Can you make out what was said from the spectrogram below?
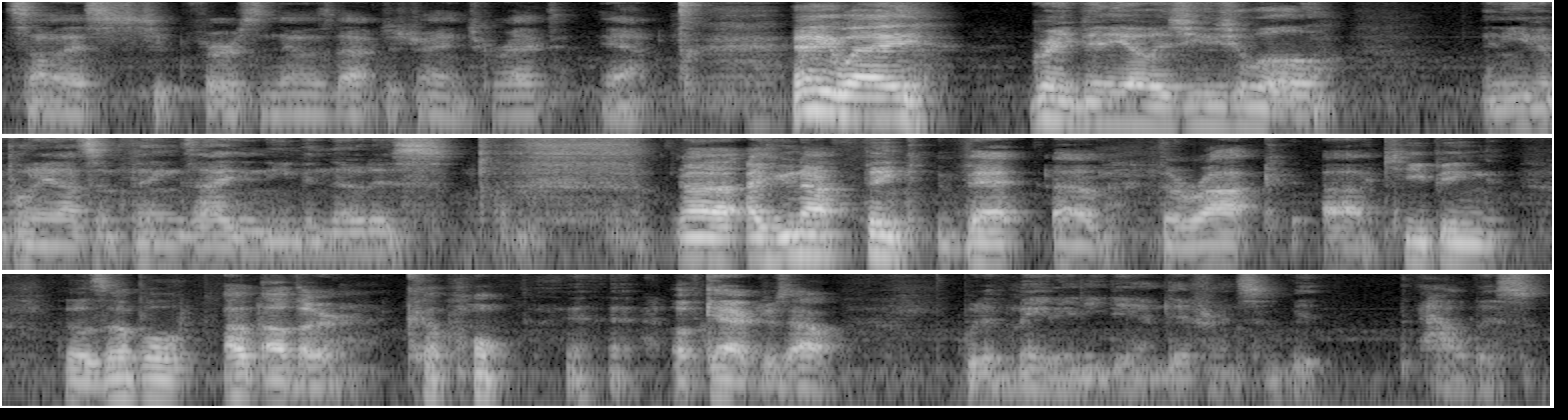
some of that shit first and then it was Doctor Strange, correct? Yeah. Anyway, great video as usual. And even pointing out some things I didn't even notice. Uh, I do not think that um, The Rock uh, keeping those uh, other couple of characters out would have made any damn difference with how this,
